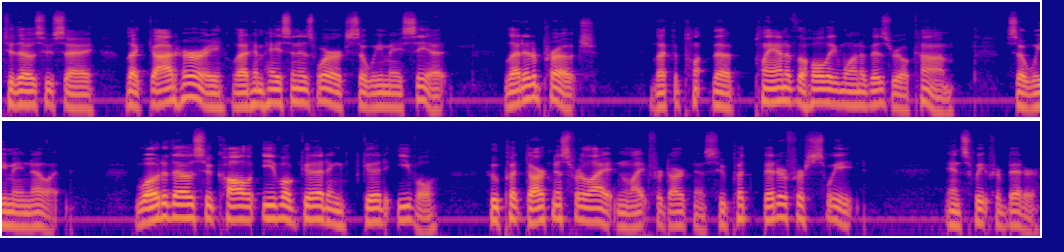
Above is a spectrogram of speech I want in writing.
To those who say, Let God hurry, let him hasten his work, so we may see it. Let it approach. Let the, pl- the plan of the Holy One of Israel come, so we may know it. Woe to those who call evil good and good evil, who put darkness for light and light for darkness, who put bitter for sweet and sweet for bitter.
